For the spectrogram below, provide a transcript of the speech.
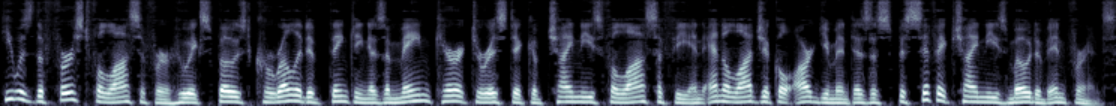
He was the first philosopher who exposed correlative thinking as a main characteristic of Chinese philosophy and analogical argument as a specific Chinese mode of inference.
